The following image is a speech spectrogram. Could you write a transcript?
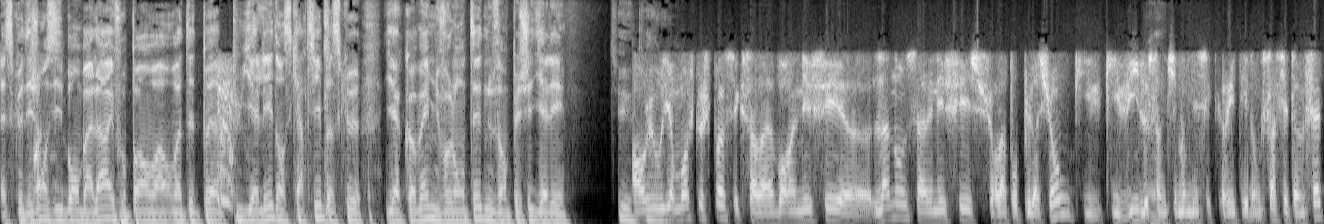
Est-ce que des gens se disent bon bah là, il faut pas, on va, on va peut-être pas plus y aller dans ce quartier parce que il y a quand même une volonté de nous empêcher d'y aller? Alors, je vais vous dire, moi, ce que je pense, c'est que ça va avoir un effet, euh, l'annonce a un effet sur la population qui, qui vit le sentiment d'insécurité. Donc, ça, c'est un fait.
